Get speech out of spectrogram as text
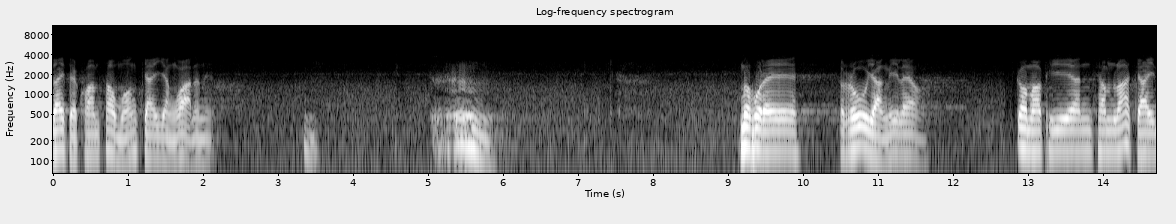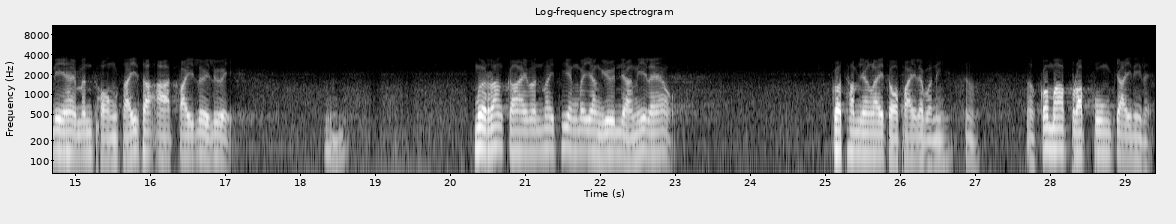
ได้แต่ความเศร้าหมองใจอย่างว่านั่นเนี่ย เมื่อผู้ใดรู้อย่างนี้แล้ว ก็มาเพียรชำระใจนี่ให้มันผ่องใสสะอาดไปเรื่อยๆ เมื่อร่างกายมันไม่เที่ยงไม่ยั่งยืนอย่างนี้แล้ว ก็ทำอย่างไรต่อไปแล้ววันนี้ก็มาปรับปรุงใจนี่แหละ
